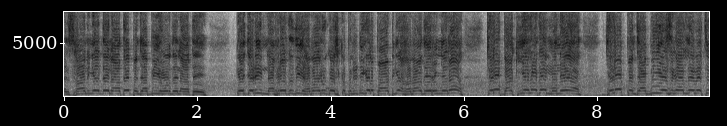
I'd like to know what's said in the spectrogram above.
ਇਨਸਾਨੀਅਤ ਦੇ ਨਾਂ 'ਤੇ, ਪੰਜਾਬੀ ਹੋਣ ਦੇ ਨਾਂ 'ਤੇ, ਕਿ ਜਿਹੜੀ ਨਫ਼ਰਤ ਦੀ ਹਵਾ ਨੂੰ ਕੁਝ ਪੋਲੀਟੀਕਲ ਪਾਰਟੀਆਂ ਹਵਾ ਦੇ ਰਹੀਆਂ ਨਾ, ਚਲੋ ਬਾਕੀਆਂ ਦਾ ਤਾਂ ਮੰਨਿਆ, ਜਿਹੜੇ ਪੰਜਾਬੀ ਇਸ ਗੱਲ ਦੇ ਵਿੱਚ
